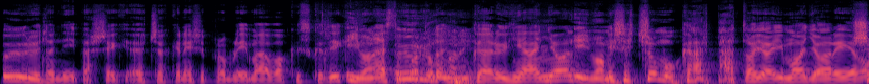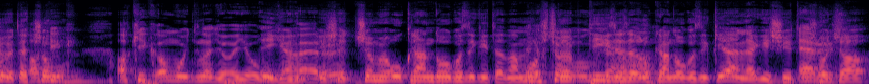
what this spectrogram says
őrült nagy népesség csökkenési problémával küzdik. Így van, ezt akartam mondani. munkaerőhiányjal, Így van. és egy csomó kárpátaljai magyar él, Sőt, egy csomó- akik, akik amúgy nagyon jó Igen, munkaerő. és egy csomó ukrán dolgozik itt, tehát most több tízezer ukrán dolgozik jelenleg is itt, és Erős. hogyha,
